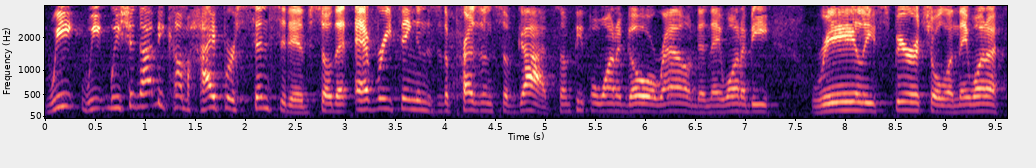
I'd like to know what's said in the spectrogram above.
We, we, we should not become hypersensitive so that everything is the presence of God. Some people want to go around and they want to be really spiritual and they want to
